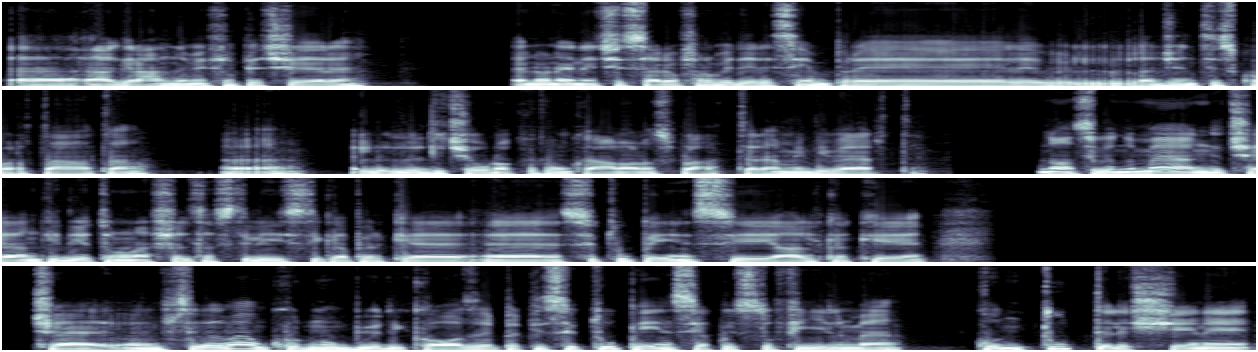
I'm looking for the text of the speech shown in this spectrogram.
eh, a grande mi fa piacere eh, non è necessario far vedere sempre le, la gente squartata eh, lo dice uno che comunque ama lo splatter mi diverte. No, secondo me c'è anche dietro una scelta stilistica, perché eh, se tu pensi al che cioè, secondo me è un connubio di cose, perché se tu pensi a questo film con tutte le scene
